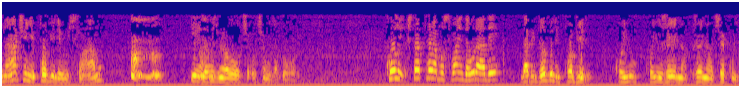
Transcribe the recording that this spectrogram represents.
značenje pobjede u islamu ili da uzmem ovo o čemu da govorim Koli, šta trebamo s da urade da bi dobili pobjedu koju, koju željno, željno očekuju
